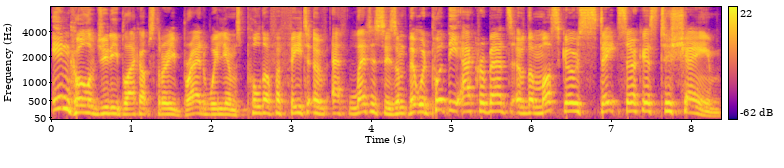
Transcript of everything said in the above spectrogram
In Call of Duty Black Ops 3, Brad Williams pulled off a feat of athleticism that would put the acrobats of the Moscow State Circus to shame.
